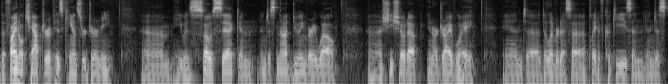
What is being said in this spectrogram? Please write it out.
the final chapter of his cancer journey, um, he was so sick and, and just not doing very well. Uh, she showed up in our driveway and uh, delivered us a, a plate of cookies and, and just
